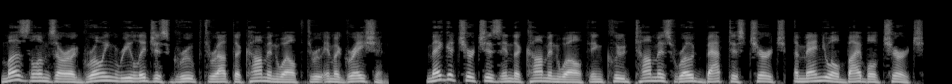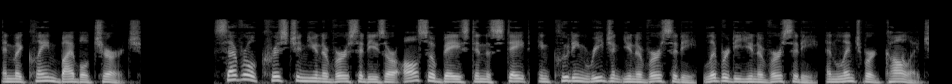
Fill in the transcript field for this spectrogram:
Muslims are a growing religious group throughout the Commonwealth through immigration. Megachurches in the Commonwealth include Thomas Road Baptist Church, Emmanuel Bible Church, and McLean Bible Church. Several Christian universities are also based in the state, including Regent University, Liberty University, and Lynchburg College.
